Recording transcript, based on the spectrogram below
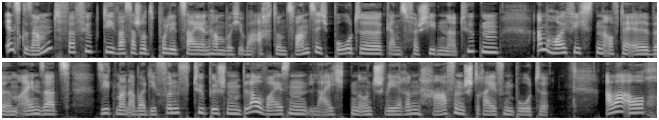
Insgesamt verfügt die Wasserschutzpolizei in Hamburg über 28 Boote ganz verschiedener Typen. Am häufigsten auf der Elbe im Einsatz sieht man aber die fünf typischen blau-weißen, leichten und schweren Hafenstreifenboote. Aber auch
